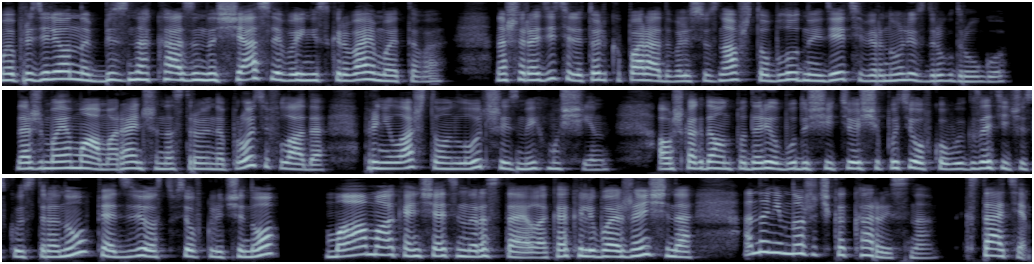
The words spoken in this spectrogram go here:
Мы определенно безнаказанно счастливы и не скрываем этого. Наши родители только порадовались, узнав, что блудные дети вернулись друг к другу. Даже моя мама, раньше настроенная против Лада, приняла, что он лучший из моих мужчин. А уж когда он подарил будущей теще путевку в экзотическую страну, пять звезд, все включено, мама окончательно растаяла. Как и любая женщина, она немножечко корыстна. Кстати,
